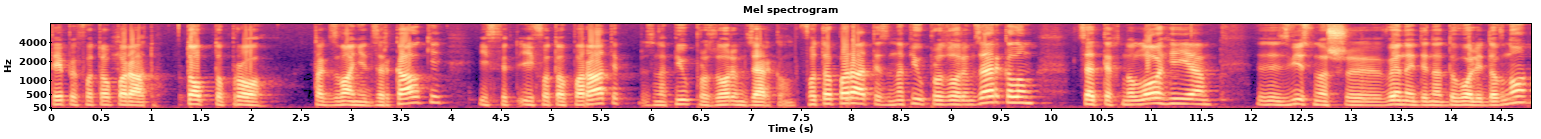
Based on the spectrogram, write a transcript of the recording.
типи фотоапарату. Тобто про так звані дзеркалки і фотоапарати з напівпрозорим дзеркалом. Фотоапарати з напівпрозорим дзеркалом це технологія, е, звісно ж, е, винайдена доволі давно.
